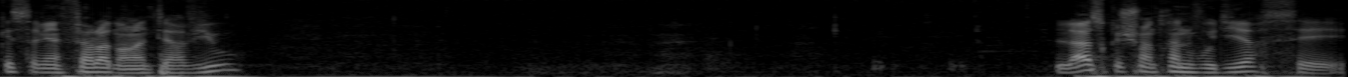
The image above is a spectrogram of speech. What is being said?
Qu'est-ce que ça vient faire là dans l'interview? Là, ce que je suis en train de vous dire, c'est.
